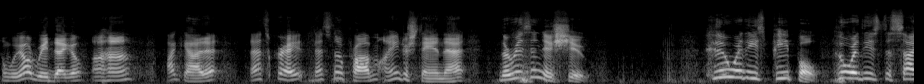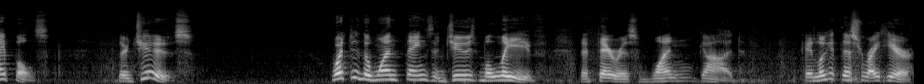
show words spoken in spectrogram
And we all read that go, Uh huh, I got it. That's great. That's no problem. I understand that. There is an issue. Who are these people? Who are these disciples? They're Jews. What do the one things that Jews believe? That there is one God. Okay, look at this right here.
